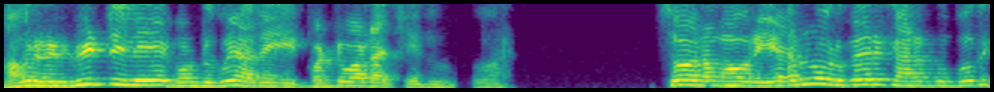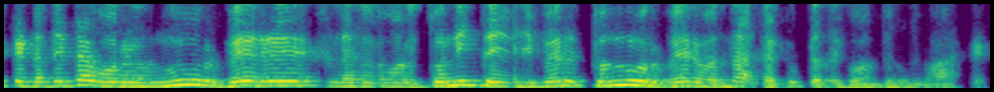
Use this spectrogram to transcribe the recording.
அவர்கள் வீட்டிலேயே கொண்டு போய் அதை பட்டுவாடா செய்து விடுவார். சோ நம்ம ஒரு இருநூறு பேருக்கு அனுப்பும் போது கிட்டத்தட்ட ஒரு நூறு பேரு அல்லது ஒரு தொண்ணூத்தஞ்சு பேர் தொண்ணூறு பேர் வந்து அந்த கூட்டத்துக்கு வந்து விடுவார்கள்.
